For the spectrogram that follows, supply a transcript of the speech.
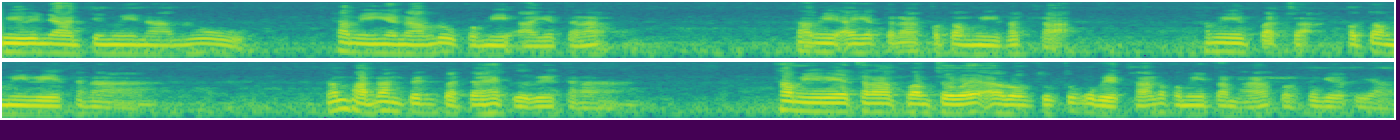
มีวิญญาณจึงมีนามรูป ถ้ามีนามรูปก็มีอายตนะ ถ้ามีอายตนะก็ต้องมีพัสสะถ้ามีปัสสะก็ต้องมีเวทนา สัมผัสนั่นเป็นปัจจัยให้เกิดเวทนา ถ้ามีเวทนาความเสวยอารมณ์สุขทุกข์อุเบกขาแล้วก็มีตัณหาความทะเยอทะยาน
